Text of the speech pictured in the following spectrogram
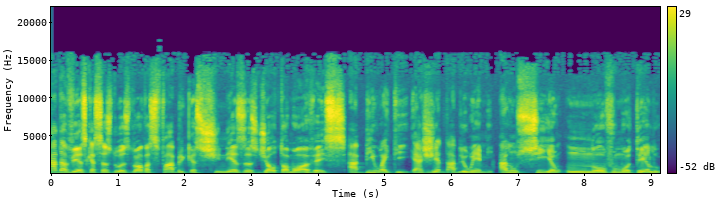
cada vez que essas duas novas fábricas chinesas de automóveis, a BYD e a GWM, anunciam um novo modelo,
